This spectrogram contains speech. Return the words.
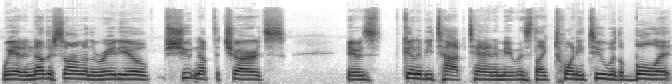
We had another song on the radio shooting up the charts. It was going to be top 10. I mean, it was like 22 with a bullet.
